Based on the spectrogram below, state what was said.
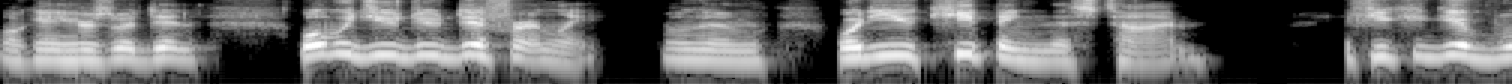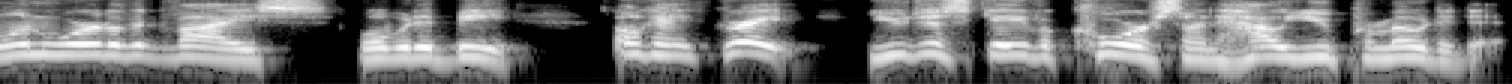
okay here's what didn't what would you do differently okay, what are you keeping this time if you could give one word of advice, what would it be? Okay, great. You just gave a course on how you promoted it.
